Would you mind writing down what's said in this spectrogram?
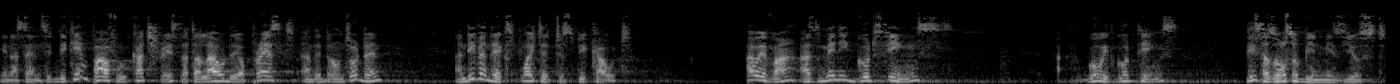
in a sense. It became powerful catchphrase that allowed the oppressed and the downtrodden, and even the exploited to speak out. However, as many good things go with good things, this has also been misused.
